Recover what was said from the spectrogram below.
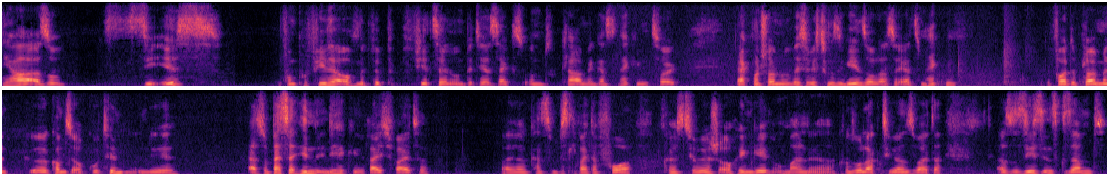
ja, also sie ist vom Profil her auch mit VIP 14 und BTR 6 und klar, mit dem ganzen Hacking-Zeug, merkt man schon, in welche Richtung sie gehen soll, also eher zum Hacken. Bevor Deployment äh, kommen sie auch gut hin, in die, also besser hin in die Hacking-Reichweite, weil da kannst du ein bisschen weiter vor, kannst theoretisch auch hingehen und mal eine Konsole aktivieren und so weiter. Also sie ist insgesamt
